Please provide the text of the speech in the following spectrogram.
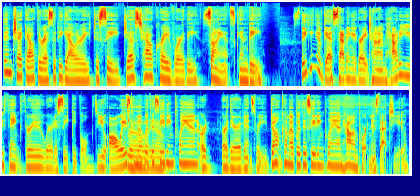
then check out the recipe gallery to see just how crave worthy science can be. Speaking of guests having a great time, how do you think through where to seat people? Do you always come up Oh, with a seating plan, or are there events where you don't come up with a seating plan? How important is that to you?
